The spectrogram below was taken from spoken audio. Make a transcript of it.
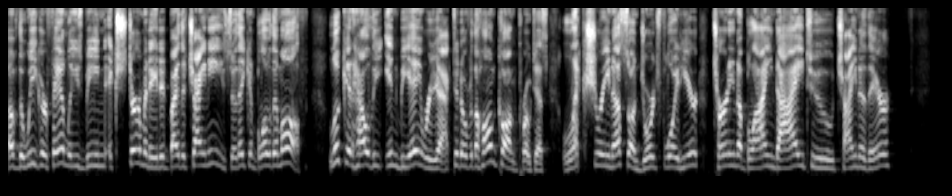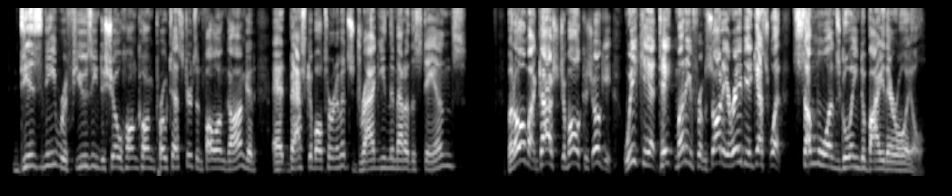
of the Uyghur families being exterminated by the Chinese so they can blow them off. Look at how the NBA reacted over the Hong Kong protests, lecturing us on George Floyd here, turning a blind eye to China there. Disney refusing to show Hong Kong protesters and Falun Gong at, at basketball tournaments, dragging them out of the stands. But oh my gosh, Jamal Khashoggi, we can't take money from Saudi Arabia. Guess what? Someone's going to buy their oil.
